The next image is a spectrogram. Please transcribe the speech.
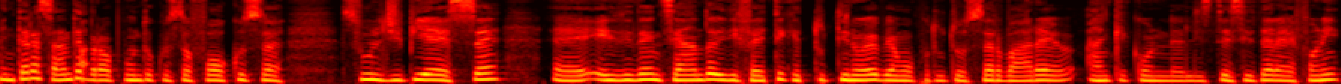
Interessante però appunto questo focus sul GPS eh, evidenziando i difetti che tutti noi abbiamo potuto osservare anche con gli stessi telefoni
